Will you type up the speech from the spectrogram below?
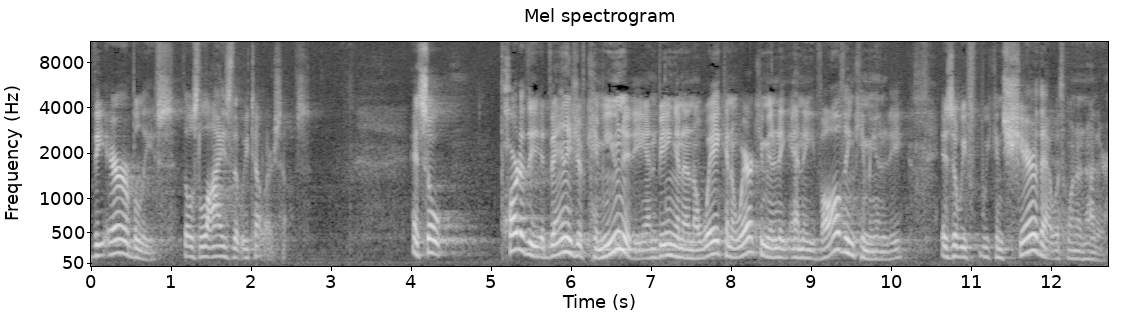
the error beliefs, those lies that we tell ourselves. And so, part of the advantage of community and being in an awake and aware community and evolving community is that we, we can share that with one another.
